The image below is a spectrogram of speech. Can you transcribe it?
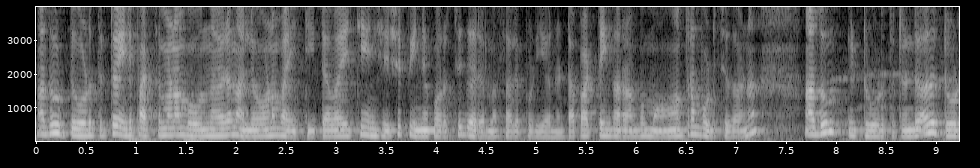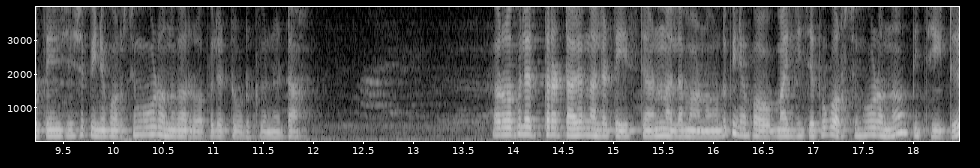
അതും ഇട്ട് കൊടുത്തിട്ട് അതിന്റെ പച്ചമണം പോകുന്നവരെ നല്ലോണം വയറ്റിയിട്ട് വയറ്റിയതിന് ശേഷം പിന്നെ കുറച്ച് ഗരം മസാലപ്പൊടിയാണ് കേട്ടോ. പട്ടയും കറാമ്പും മാത്രം പൊടിച്ചതാണ്. അതും ഇട്ട് കൊടുത്തിട്ടുണ്ട്. അത് ഇട്ട് കൊടുത്തതിന് ശേഷം പിന്നെ കുറച്ചും കൂടെ ഒന്ന് കറുവേപ്പില ഇട്ട് കൊടുക്കുകയാണ് കേട്ടോ. കറുവേപ്പില എത്ര ഇട്ടാലും നല്ല ടേസ്റ്റാണ് നല്ല മണമുണ്ട്. പിന്നെ മല്ലിച്ചപ്പ് കുറച്ചും കൂടെ ഒന്ന് പിച്ചിയിട്ട്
